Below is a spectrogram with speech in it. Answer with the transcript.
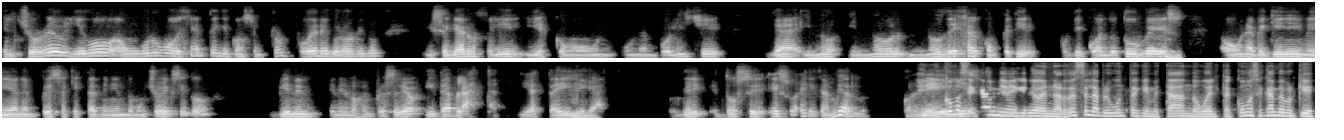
el chorreo llegó a un grupo de gente que concentró el poder económico y se quedaron felices y es como un, un boliche ya y no, y no, no deja competir. Porque cuando tú ves a una pequeña y mediana empresa que está teniendo mucho éxito, vienen en los empresarios y te aplastan, y hasta ahí mm. llegaste. Entonces, eso hay que cambiarlo. ¿Y cómo se cambia, mi querido Bernardo? Esa es la pregunta que me está dando vuelta. ¿Cómo se cambia? Porque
